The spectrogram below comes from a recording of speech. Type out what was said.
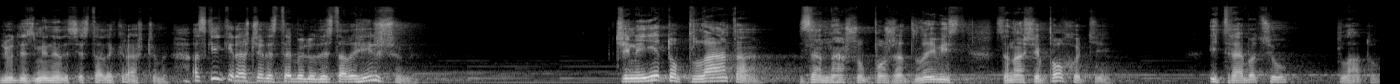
люди змінилися і стали кращими? А скільки раз через тебе люди стали гіршими? Чи не є то плата за нашу пожадливість, за наші похоті? І треба цю плату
